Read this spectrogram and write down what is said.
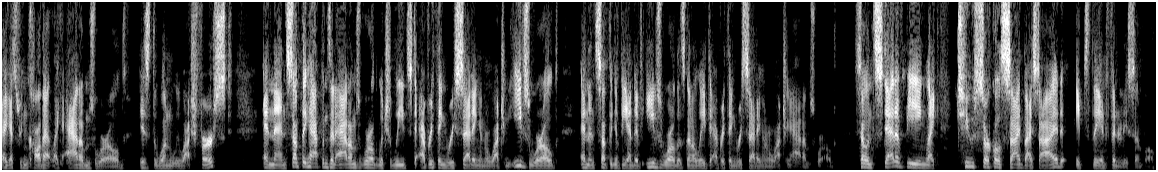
i guess we can call that like adam's world is the one we watch first and then something happens in Adam's world, which leads to everything resetting, and we're watching Eve's world. And then something at the end of Eve's world is going to lead to everything resetting, and we're watching Adam's world. So instead of being like two circles side by side, it's the infinity symbol,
